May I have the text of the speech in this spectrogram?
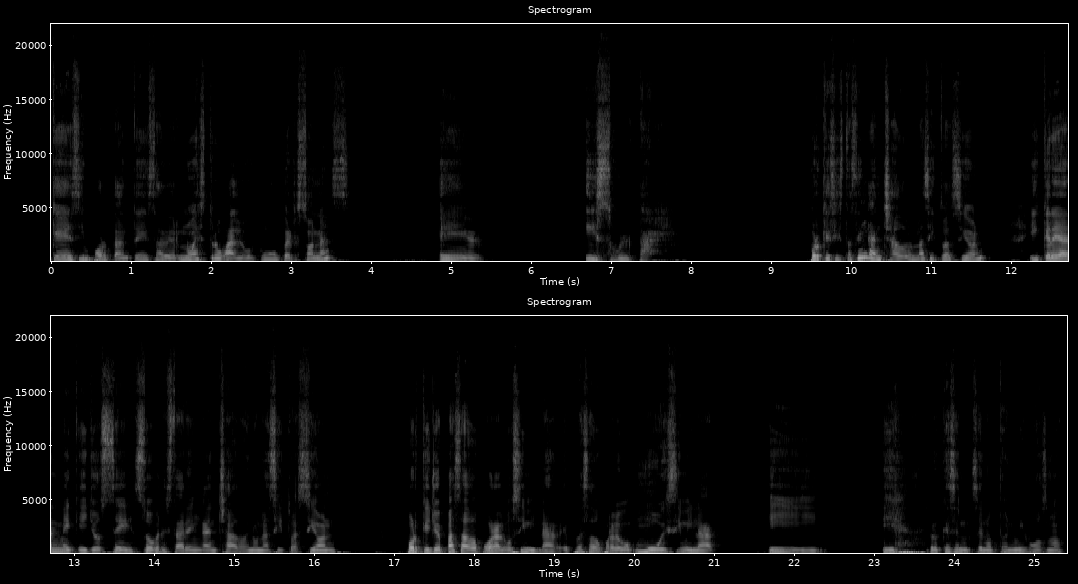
que es importante saber nuestro valor como personas eh, y soltar. Porque si estás enganchado en una situación, y créanme que yo sé sobre estar enganchado en una situación, porque yo he pasado por algo similar, he pasado por algo muy similar y, y creo que se, se notó en mi voz, ¿no?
